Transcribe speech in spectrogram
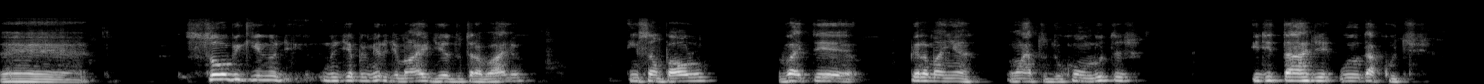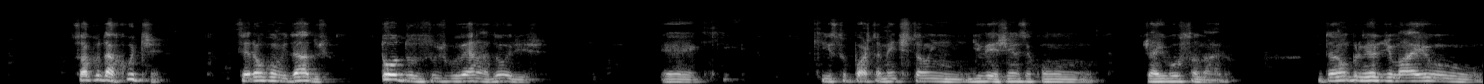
é, soube que no, no dia 1 de maio, dia do trabalho, em São Paulo, vai ter pela manhã um ato do Com Lutas e de tarde o da CUT. Só que o da CUT serão convidados todos os governadores é, que, que supostamente estão em divergência com Jair Bolsonaro. Então, o primeiro de maio,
